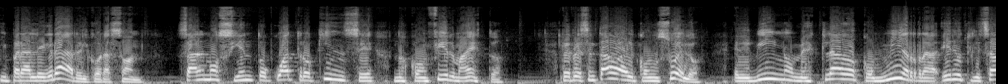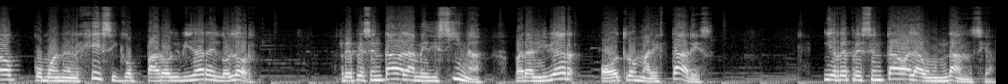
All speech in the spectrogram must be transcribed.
y para alegrar el corazón. Salmo 104.15 nos confirma esto. Representaba el consuelo, el vino mezclado con mirra era utilizado como analgésico para olvidar el dolor. Representaba la medicina para aliviar otros malestares. Y representaba la abundancia.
